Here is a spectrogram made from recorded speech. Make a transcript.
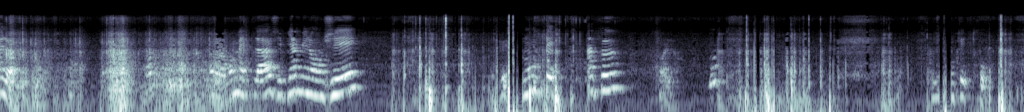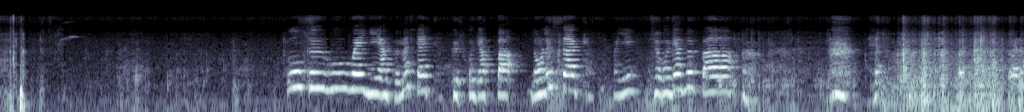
Alors, on va remettre là, j'ai bien mélangé monter un peu. Voilà. J'ai trop. Pour que vous voyez un peu ma tête, que je regarde pas dans le sac. Voyez, je regarde pas. voilà.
